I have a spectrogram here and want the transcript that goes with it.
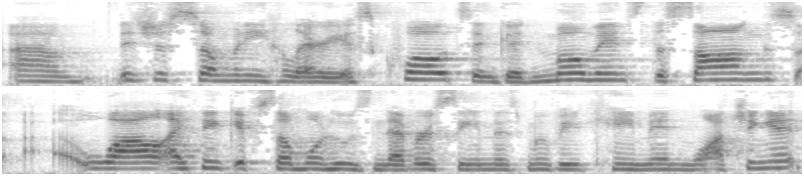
Um, there's just so many hilarious quotes and good moments. The songs, uh, while I think if someone who's never seen this movie came in watching it,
